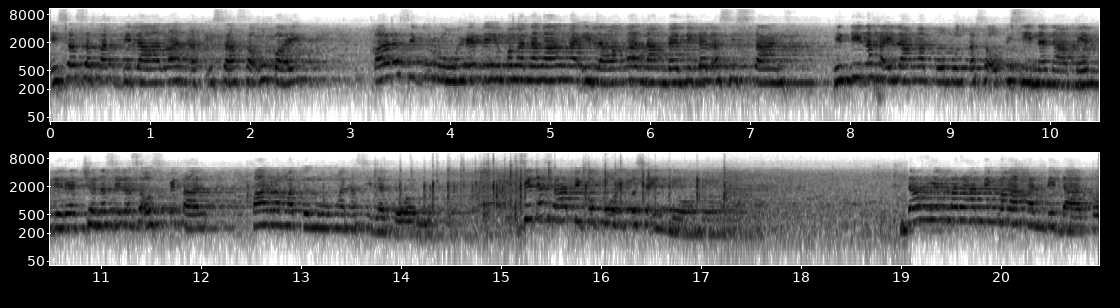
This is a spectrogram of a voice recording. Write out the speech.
Isa sa Tagbilaran at isa sa Ubay para siguruhin na yung mga nangangailangan ng medical assistance, hindi na kailangan pumunta sa opisina namin, diretsyo na sila sa ospital para matulungan na sila doon. Sinasabi ko po ito sa inyo, dahil maraming mga kandidato,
